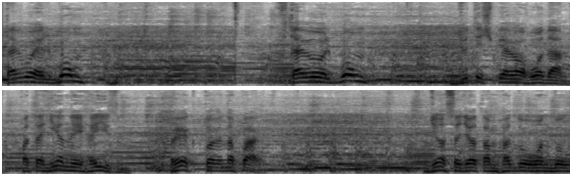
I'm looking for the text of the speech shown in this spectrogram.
Второй альбом. Второй альбом 2001 года «Патогенный эгоизм». Проект Торна Парк. В 99 году он был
